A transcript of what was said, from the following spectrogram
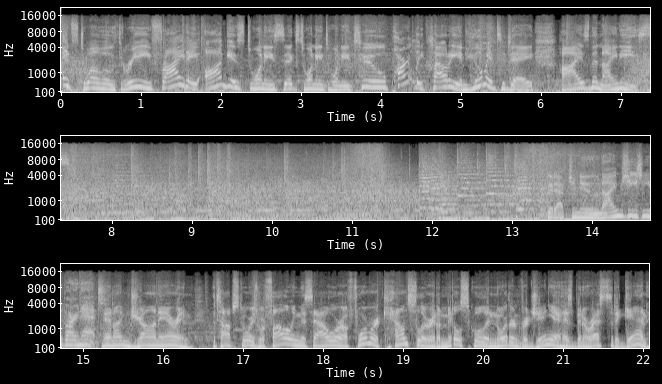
It's 1203, Friday, August 26, 2022. Partly cloudy and humid today. Highs in the 90s. Good afternoon. I'm Gigi Barnett. And I'm John Aaron. The top stories we're following this hour a former counselor at a middle school in Northern Virginia has been arrested again,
